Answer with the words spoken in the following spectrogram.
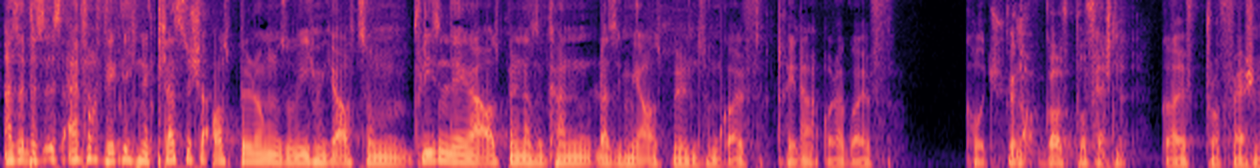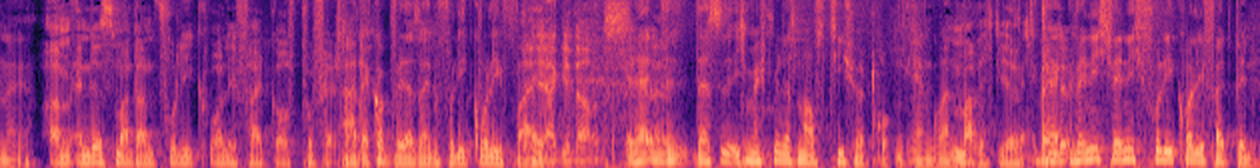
Also das ist einfach wirklich eine klassische Ausbildung, so wie ich mich auch zum Fliesenleger ausbilden lassen kann, lasse ich mich ausbilden zum Golftrainer oder Golfcoach. Genau, Golf Professional. Golf Professional. Am Ende ist man dann fully qualified Golf Professional. Ah, da kommt wieder sein Fully Qualified. ja, genau. Ja, Das, ich möchte mir das mal aufs T-Shirt drucken irgendwann. Mache ich dir. Wenn, wenn, ich, wenn ich fully qualified bin,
